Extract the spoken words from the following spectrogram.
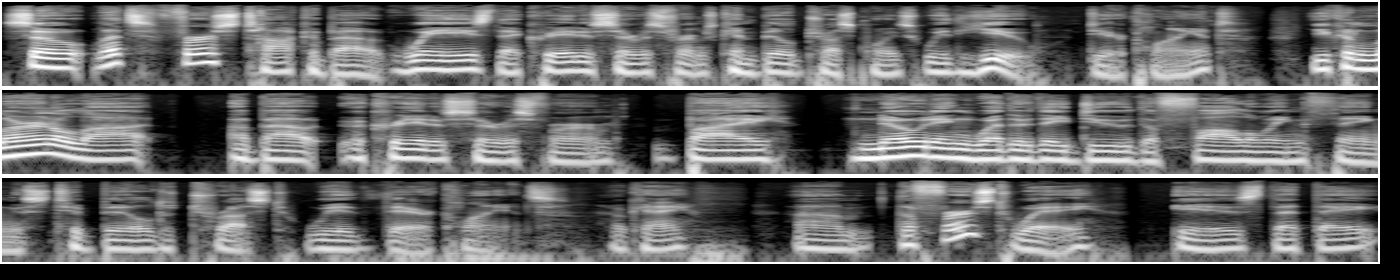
So let's first talk about ways that creative service firms can build trust points with you, dear client. You can learn a lot about a creative service firm by noting whether they do the following things to build trust with their clients. Okay? Um, the first way is that they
